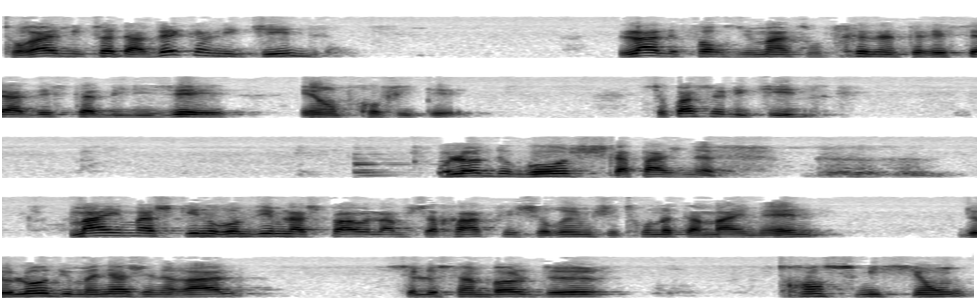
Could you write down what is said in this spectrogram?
Torah et mitzvot avec un liquide, là, les forces du mal sont très intéressées à déstabiliser et en profiter. C'est quoi ce liquide? Colonne de gauche, la page 9. De l'eau, d'une manière générale, c'est le symbole de transmission,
